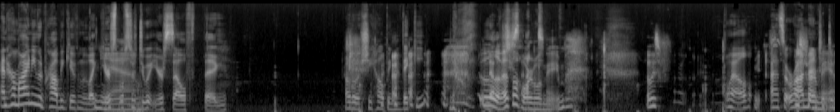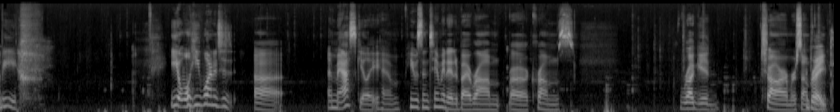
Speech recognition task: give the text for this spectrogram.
And Hermione would probably give him the, like you're supposed to do it yourself thing. Although is she helping Vicky? Ugh, No, that's a horrible not. name. At least Well, Yes. that's what At Ron meant it to be. yeah, well, he wanted to uh, emasculate him. He was intimidated by Rom uh, Krum's rugged charm or something. right.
